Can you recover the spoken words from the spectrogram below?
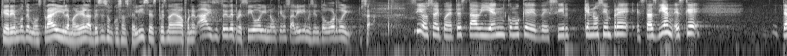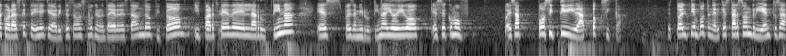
queremos demostrar y la mayoría de las veces son cosas felices. Pues nadie va a poner, ay, sí estoy depresivo y no quiero salir y me siento gordo y, o sea, Sí, o sea, y ponete está bien como que decir que no siempre estás bien. Es que, ¿te acordás que te dije que ahorita estamos como que en un taller de stand-up y todo? Y parte de la rutina es, pues de mi rutina, yo digo, ese como, esa positividad tóxica. De todo el tiempo tener que estar sonriente. O sea,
